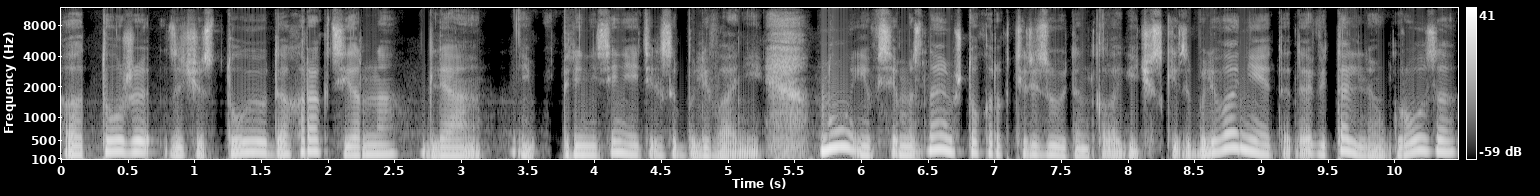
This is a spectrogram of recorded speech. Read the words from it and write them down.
а, тоже зачастую да, характерно для перенесения этих заболеваний. Ну и все мы знаем, что характеризует онкологические заболевания. Это да, витальная угроза,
